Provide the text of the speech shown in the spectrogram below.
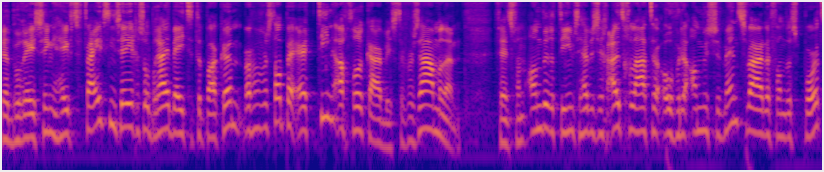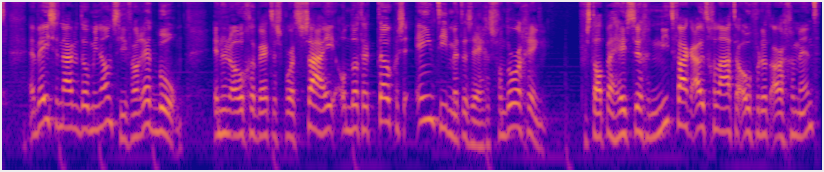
Red Bull Racing heeft 15 zegens op rij weten te pakken, waarvan Verstappen er 10 achter elkaar wist te verzamelen. Fans van andere teams hebben zich uitgelaten over de amusementswaarde van de sport en wezen naar de dominantie van Red Bull. In hun ogen werd de sport saai omdat er telkens één team met de zegens vandoor ging. Verstappen heeft zich niet vaak uitgelaten over dat argument,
